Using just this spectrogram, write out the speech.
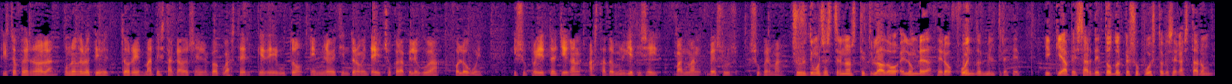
Christopher Nolan, uno de los directores más destacados en el blockbuster que debutó en 1998 con la película Following y sus proyectos llegan hasta 2016, Batman vs. Superman. Sus últimos estrenos, titulado El hombre de acero, fue en 2013 y que a pesar de todo el presupuesto que se gastaron,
